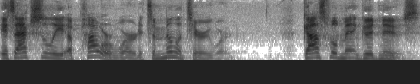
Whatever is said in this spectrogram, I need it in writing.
It's actually a power word, it's a military word. Gospel meant good news.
